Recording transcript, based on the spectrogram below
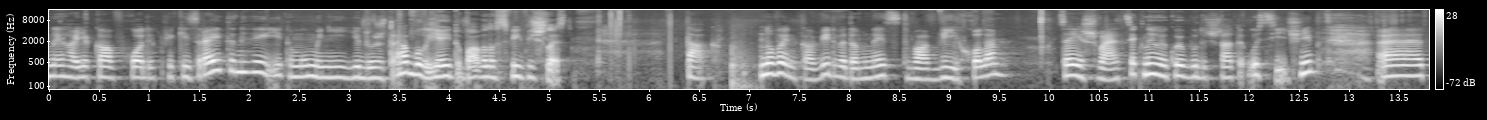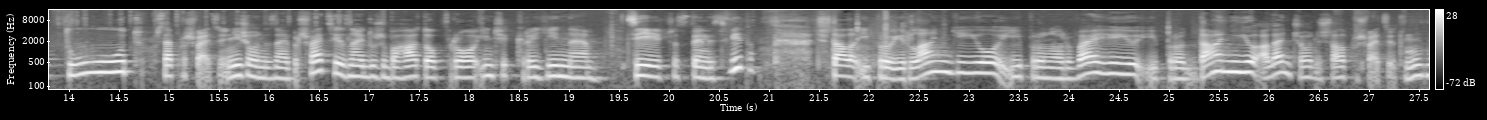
книга, яка входить в якісь рейтинги, і тому мені її дуже треба було. Я її додавала в свій вішлист. Так, новинка від видавництва Віхола. Це є Швеція, книгу, яку я буду читати у січні. Е, Тут все про Швецію. Нічого не знаю про Швецію, знаю дуже багато про інші країни цієї частини світу. Читала і про Ірландію, і про Норвегію, і про Данію, але нічого не читала про Швецію. Тому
